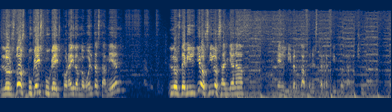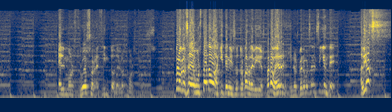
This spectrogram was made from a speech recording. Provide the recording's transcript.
Los dos Pukeis Pukeis por ahí dando vueltas también. Los de Bildios y los Anjanaz en libertad en este recinto tan chulo. El monstruoso recinto de los monstruos. Espero que os haya gustado, aquí tenéis otro par de vídeos para ver y nos veremos en el siguiente. ¡Adiós!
